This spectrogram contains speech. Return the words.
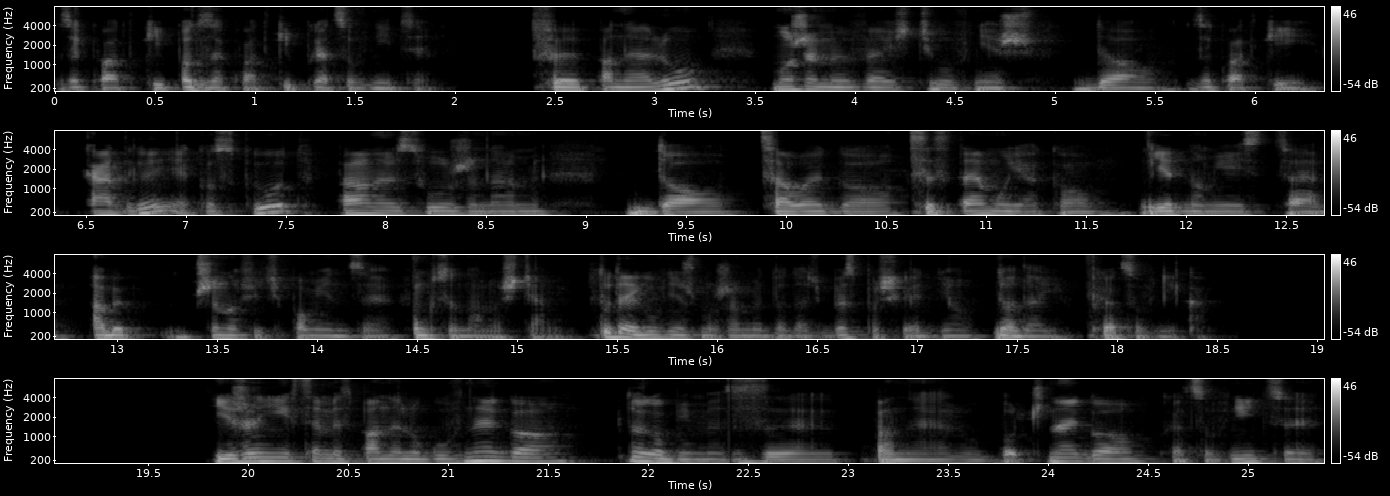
zakładki, podzakładki pracownicy. W panelu możemy wejść również do zakładki kadry jako skrót. Panel służy nam do całego systemu jako jedno miejsce, aby przenosić pomiędzy funkcjonalnościami. Tutaj również możemy dodać bezpośrednio dodaj pracownika. Jeżeli nie chcemy z panelu głównego, to robimy z panelu bocznego pracownicy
